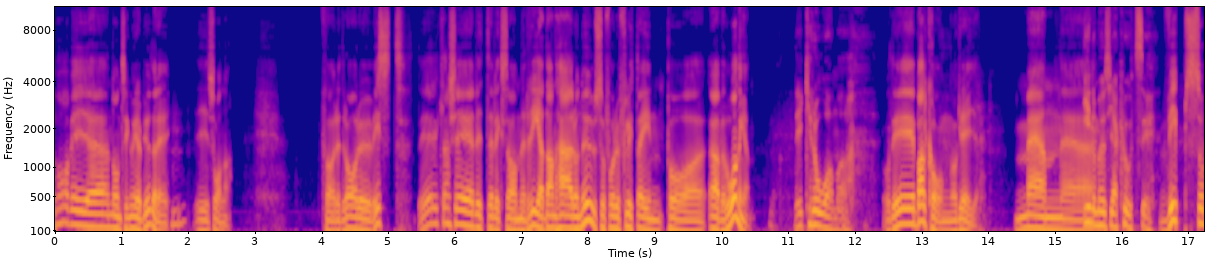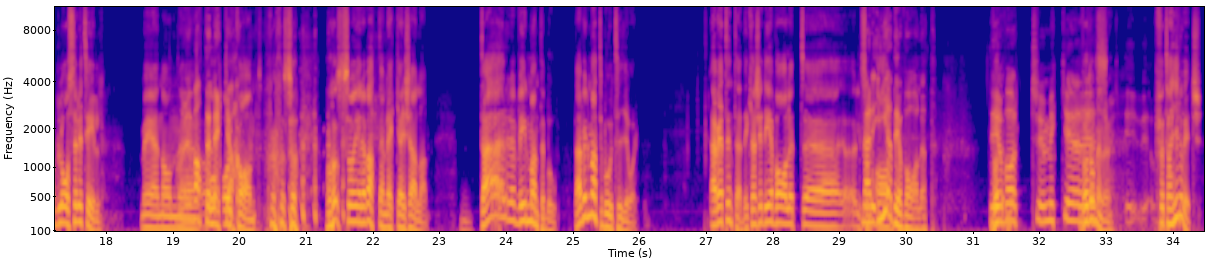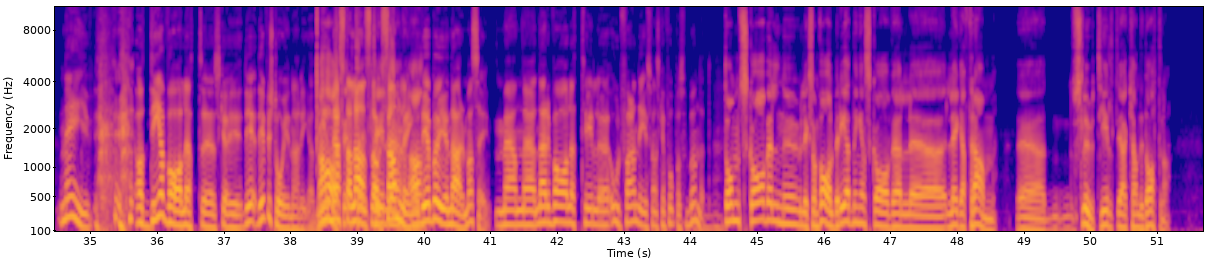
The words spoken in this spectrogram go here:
Då har vi eh, någonting att erbjuda dig Mm. i Solna. Föredrar du visst, det kanske är lite liksom redan här och nu så får du flytta in på övervåningen. Det är krom och Och det är balkong och grejer. Men eh, inomhus jacuzzi. vips så blåser det till med någon eh, vattenläcka. or- orkan. och, så, och så är det vattenläcka i källaren. Där vill man inte bo. Där vill man inte bo i tio år. Jag vet inte, det kanske är det valet... Eh, liksom När är av- det valet? Det Vad- har varit mycket... Vad då menar du? För Tahirovic? Nej, ja det valet eh, ska ju, det, det förstår jag när det är. Det är Jaha, nästa till- till- landslagssamling till, eh, och det börjar ju närma sig. Men eh, när är valet till eh, ordförande i Svenska fotbollsförbundet? De ska väl nu, liksom valberedningen ska väl eh, lägga fram eh, slutgiltiga kandidaterna.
